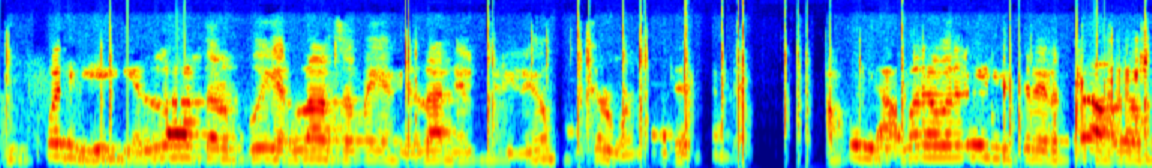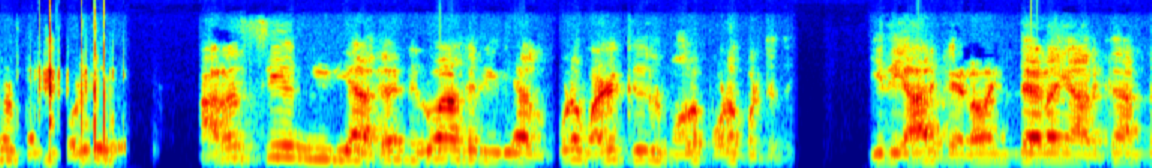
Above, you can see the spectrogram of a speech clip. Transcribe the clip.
இப்படி எல்லா தரப்பு எல்லா சமயம் எல்லா நிலைமையிலையும் மக்கள் ஒன்றாக இருக்காங்க. அப்படி அவரவர்கள் இருக்கிற இடத்துல அவரவர்கள் பண்ணும் பொழுது அரசியல் ரீதியாக நிர்வாக ரீதியாக கூட வழக்குகள் முதல்ல போடப்பட்டது. இது யாருக்கு இடம்? இந்த இடம் யாருக்கு? அந்த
